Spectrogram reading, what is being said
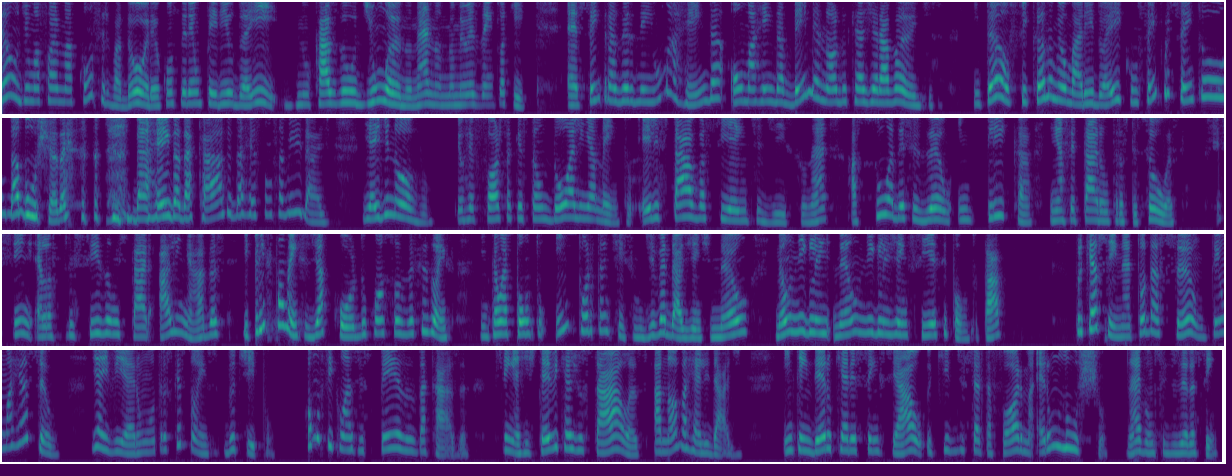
Então, de uma forma conservadora, eu considerei um período aí, no caso de um ano, né, no, no meu exemplo aqui, é, sem trazer nenhuma renda ou uma renda bem menor do que a gerava antes. Então, ficando meu marido aí com 100% da bucha, né? da renda da casa e da responsabilidade. E aí, de novo, eu reforço a questão do alinhamento. Ele estava ciente disso, né? A sua decisão implica em afetar outras pessoas? Se sim, elas precisam estar alinhadas e principalmente de acordo com as suas decisões. Então é ponto importantíssimo, de verdade, gente, não não, negli não negligencie esse ponto, tá? Porque assim, né, toda ação tem uma reação. E aí vieram outras questões do tipo: como ficam as despesas da casa? Sim, a gente teve que ajustá-las à nova realidade. Entender o que era essencial e que, de certa forma, era um luxo, né? Vamos dizer assim.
